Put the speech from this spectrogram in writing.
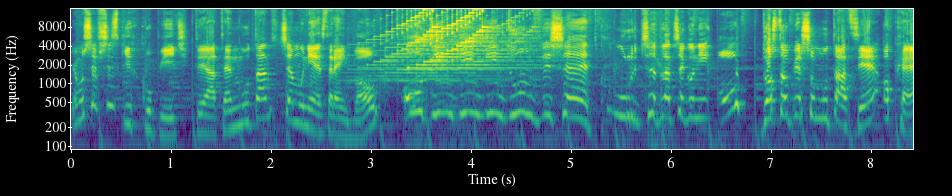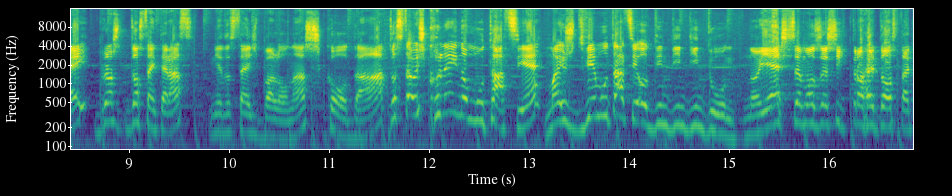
Ja muszę wszystkich kupić. Ty, a ten mutant czemu nie jest rainbow? O, din, din, din, dun wyszedł. Kurczę, dlaczego nie... O, dostał pierwszą mutację, okej. Proszę, dostań teraz. Nie dostałeś balona, szkoda. Dostałeś kolejną mutację. Ma już dwie mutacje od din, din, din, dun. No jeszcze możesz ich trochę dostać.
